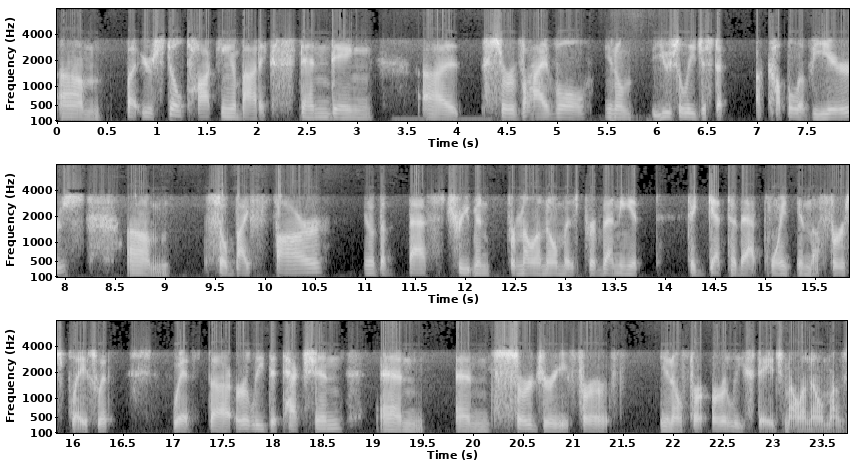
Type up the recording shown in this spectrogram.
um, but you're still talking about extending uh, survival. You know, usually just a, a couple of years. Um, so by far, you know, the best treatment for melanoma is preventing it to get to that point in the first place with with uh, early detection and and surgery for you know for early stage melanomas.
